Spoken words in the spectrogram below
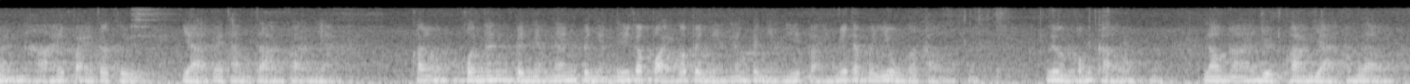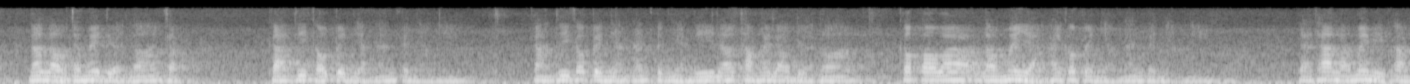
มันหายไปก็คือ อย่าไปทำตามความอยาก คนนั้นเป็นอย่างนั้นเป็นอย่างนี้ก็ปล่อยเขาเป็นอย่างนั้นเป็นอย่างนี้ไป ไม่ต้องไปยุ่งกับเขา เรื่องของเขา เรามาหยุดความอยากของเรา แล้วเราจะไม่เดือดร้อนกับการที่เขาเป็นอย่างนั้นเป็นอย่างนี้ การที่เขาเป็นอย่างนั้นเป็นอย่างนี้แล้วทำให้เราเดือดร้อน ก็เพราะว่าเราไม่อยากให้เขาเป็นอย่างนั้นเป็นอย่างนี้ แต่ถ้าเราไม่มีความ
